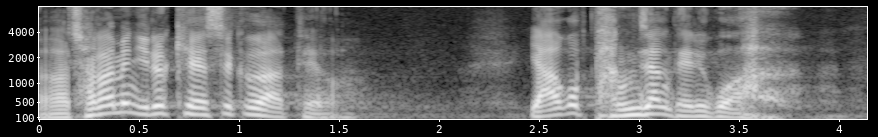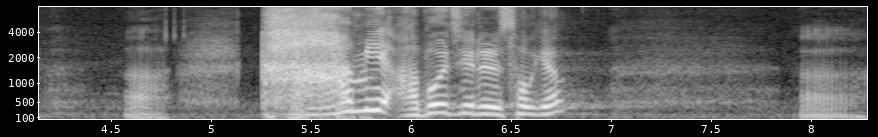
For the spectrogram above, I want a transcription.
어, 저라면 이렇게 했을 것 같아요. 야곱 당장 데리고 와. 어, 감히 아버지를 속여? 어,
